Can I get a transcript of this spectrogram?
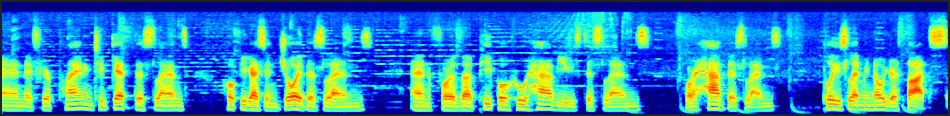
and if you're planning to get this lens, hope you guys enjoy this lens. And for the people who have used this lens or have this lens, please let me know your thoughts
